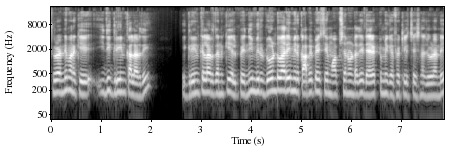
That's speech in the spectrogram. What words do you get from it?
చూడండి మనకి ఇది గ్రీన్ కలర్ది. ఈ గ్రీన్ కలర్ దానికి వెళ్ళిపోయింది మీరు డోంట్ వరీ మీరు కాపీ పేస్ట్ ఏం ఆప్షన్ ఉంటుంది డైరెక్ట్ మీకు ఎఫెక్ట్ ఇచ్చేసిన చూడండి.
